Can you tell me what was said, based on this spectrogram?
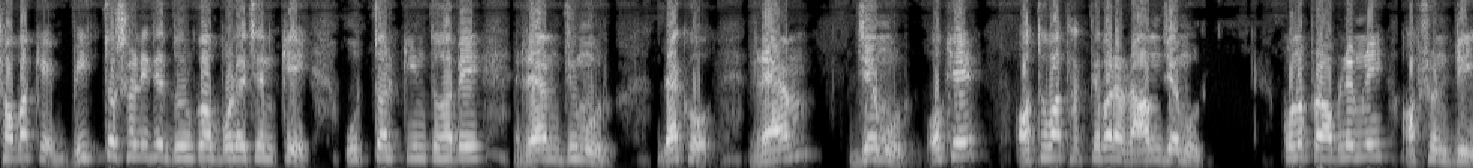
সভাকে বৃত্তশালীদের দুর্গ বলেছেন কে? উত্তর কিন্তু হবে র্যাম জুমুর। দেখো র্যাম জেমুর, ওকে? অথবা থাকতে পারে রাম জেমুর। কোনো প্রবলেম নেই অপশন ডি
